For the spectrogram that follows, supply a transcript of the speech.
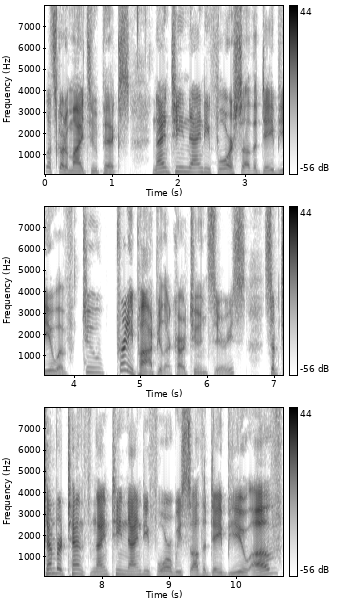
Let's go to my two picks. 1994 saw the debut of two pretty popular cartoon series. September 10th, 1994, we saw the debut of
